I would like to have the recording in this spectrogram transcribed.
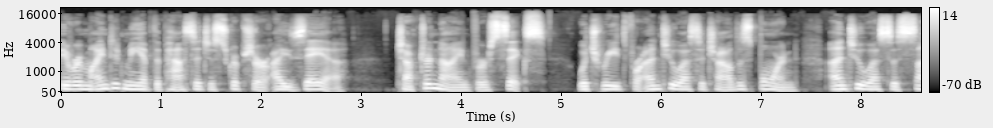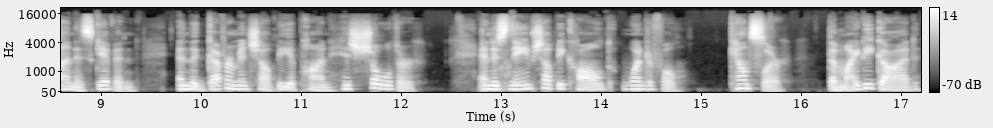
it reminded me of the passage of scripture, Isaiah chapter 9, verse 6, which reads, For unto us a child is born, unto us a son is given, and the government shall be upon his shoulder, and his name shall be called Wonderful, Counselor, the Mighty God,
